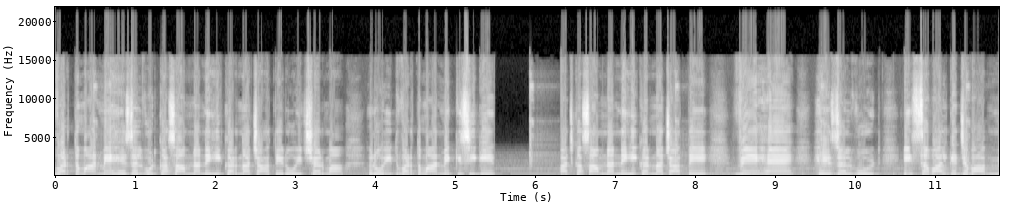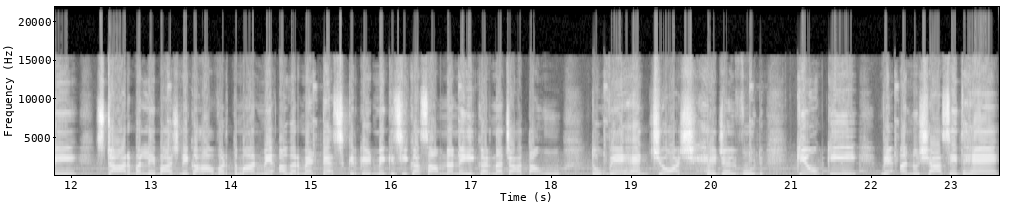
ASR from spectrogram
वर्तमान में हेजलवुड का सामना नहीं करना चाहते रोहित शर्मा। रोहित वर्तमान में किसी गेंद बल्लेबाज का सामना नहीं करना चाहते, वे हैं हेजलवुड। इस सवाल के जवाब में स्टार बल्लेबाज ने कहा, वर्तमान में अगर मैं टेस्ट क्रिकेट में किसी का सामना नहीं करना चाहता हूँ तो वे हैं जॉश हेजलवुड क्योंकि वे अनुशासित हैं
